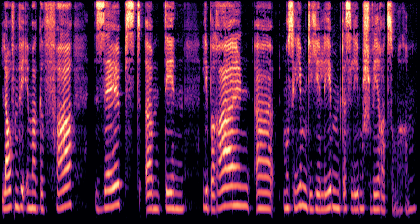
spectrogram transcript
laufen wir immer Gefahr, selbst ähm, den liberalen äh, Muslimen, die hier leben, das Leben schwerer zu machen.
